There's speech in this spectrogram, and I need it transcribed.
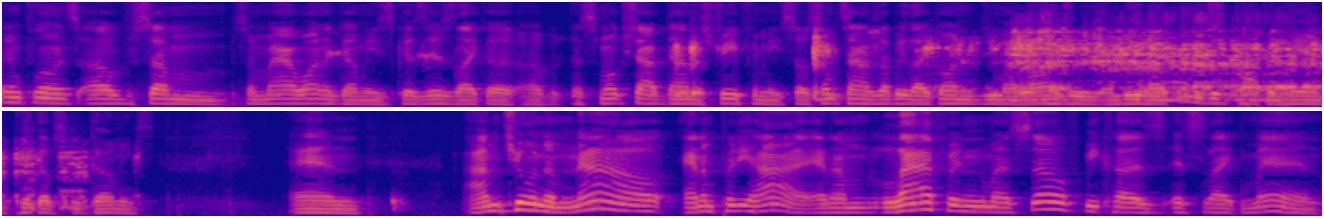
influence of some some marijuana gummies because there's like a, a a smoke shop down the street from me. So sometimes I'll be like going to do my laundry and be like, let me just pop in here and pick up some gummies. And I'm chewing them now, and I'm pretty high, and I'm laughing myself because it's like, man,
